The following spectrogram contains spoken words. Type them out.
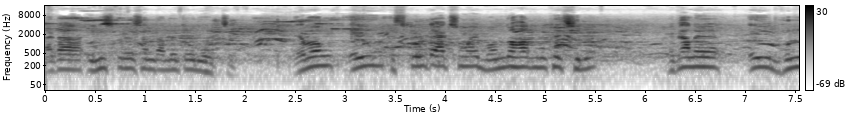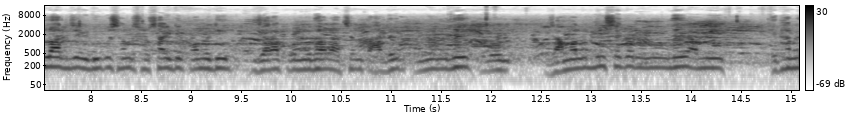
একটা ইন্সপিরেশন তাদের তৈরি হচ্ছে। এবং এই স্কুলটা একসময় বন্ধ হওয়ার মুখে ছিল। এখানে এই ভুল্লার যে এডুকেশন সোসাইটি কমিটির যারা কর্ণধার আছেন তাদের অনুরোধে এবং জামালউদ্দিন শেখের অনুরোধে আমি এখানে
